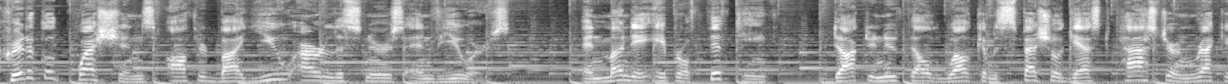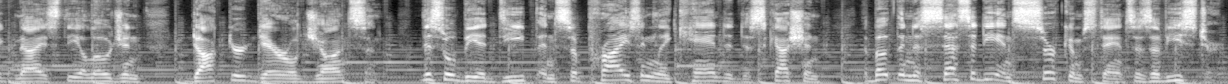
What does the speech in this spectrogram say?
critical questions authored by you, our listeners and viewers. And Monday, April 15th, Dr. Neufeld welcomes special guest, pastor, and recognized theologian Dr. Darrell Johnson. This will be a deep and surprisingly candid discussion about the necessity and circumstances of Easter.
